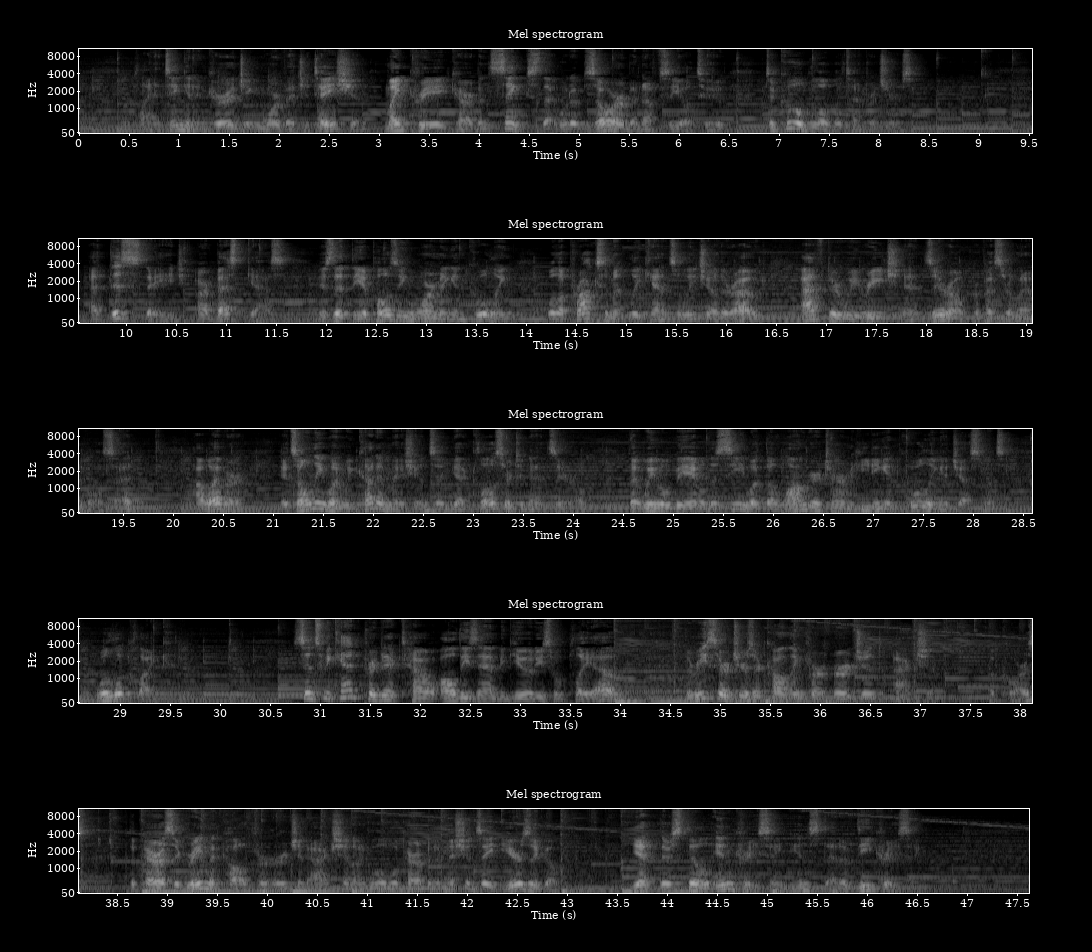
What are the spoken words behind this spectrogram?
planting and encouraging more vegetation might create carbon sinks that would absorb enough CO2 to cool global temperatures. At this stage, our best guess is that the opposing warming and cooling will approximately cancel each other out after we reach net zero, Professor Lamboll said. However, it's only when we cut emissions and get closer to net zero that we will be able to see what the longer term heating and cooling adjustments will look like. Since we can't predict how all these ambiguities will play out, the researchers are calling for urgent action. Of course, the Paris Agreement called for urgent action on global carbon emissions eight years ago, yet they're still increasing instead of decreasing.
